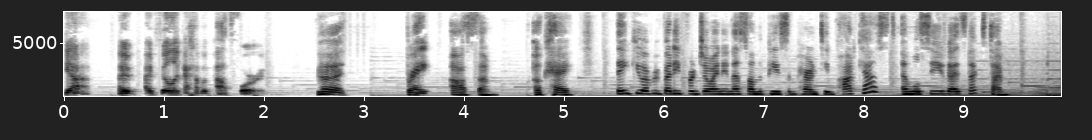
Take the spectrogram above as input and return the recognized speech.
yeah, I, I feel like I have a path forward. Good. Great. Awesome. Okay. Thank you, everybody, for joining us on the Peace in Parenting podcast. And we'll see you guys next time.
